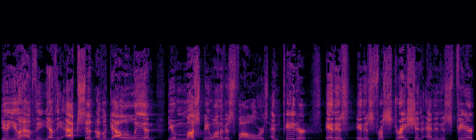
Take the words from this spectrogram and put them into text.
you you have the you have the accent of a Galilean. You must be one of his followers." And Peter in his in his frustration and in his fear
